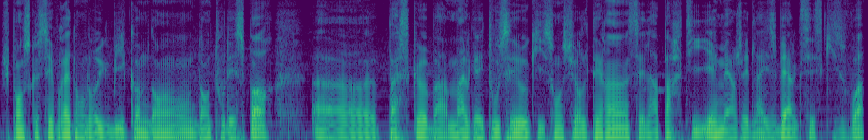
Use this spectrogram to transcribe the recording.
Je pense que c'est vrai dans le rugby comme dans, dans tous les sports. parce que bah, malgré tout, c'est eux qui sont sur le terrain, c'est la partie émergée de l'iceberg, c'est ce qui se voit.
